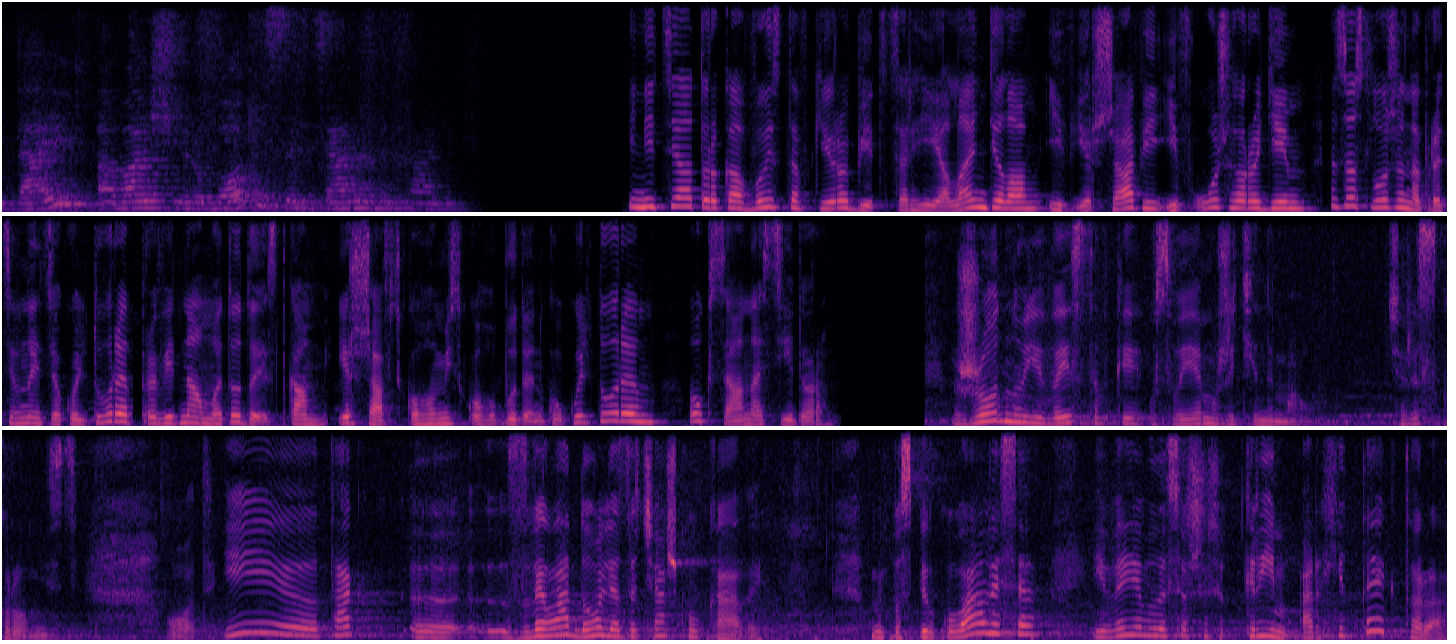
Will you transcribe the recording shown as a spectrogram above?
Щиро вітають, а ваші роботи серця надихають. Ініціаторка виставки робіт Сергія Ленділа і в Іршаві, і в Ужгороді заслужена працівниця культури, провідна методистка Іршавського міського будинку культури Оксана Сідор. жодної виставки у своєму житті не мав через скромність. От. І так е, звела доля за чашку кави. Ми поспілкувалися і виявилося, що крім архітектора,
